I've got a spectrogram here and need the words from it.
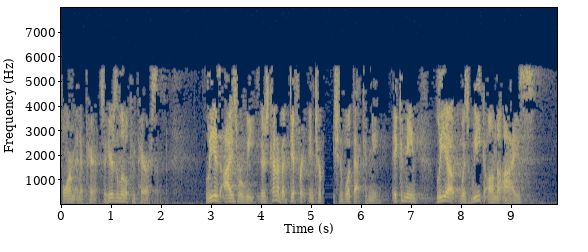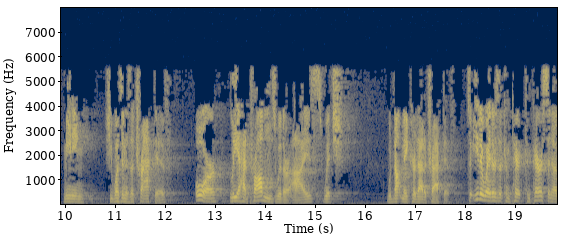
form and appearance. So here's a little comparison. Leah's eyes were weak. There's kind of a different interpretation of what that could mean. It could mean Leah was weak on the eyes, meaning she wasn't as attractive, or Leah had problems with her eyes, which would not make her that attractive. So either way, there's a compar- comparison of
